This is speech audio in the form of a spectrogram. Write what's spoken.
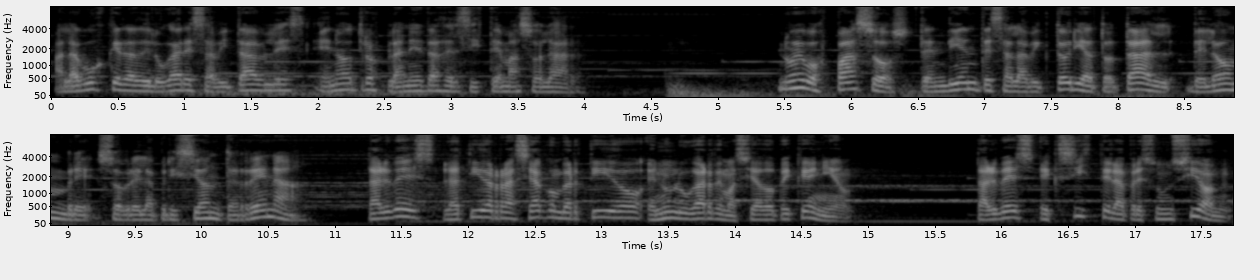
a la búsqueda de lugares habitables en otros planetas del sistema solar. Nuevos pasos tendientes a la victoria total del hombre sobre la prisión terrena. Tal vez la Tierra se ha convertido en un lugar demasiado pequeño, tal vez existe la presunción,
